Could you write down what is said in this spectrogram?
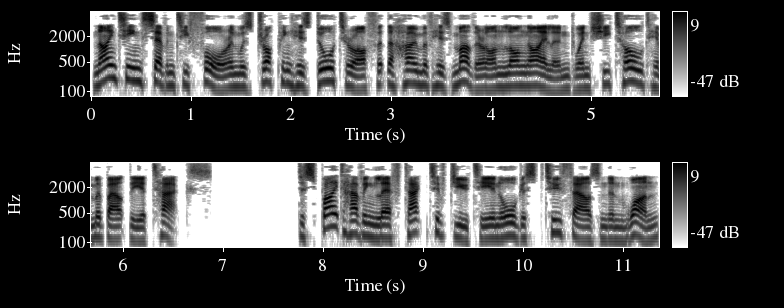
1974 and was dropping his daughter off at the home of his mother on Long Island when she told him about the attacks. Despite having left active duty in August 2001,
